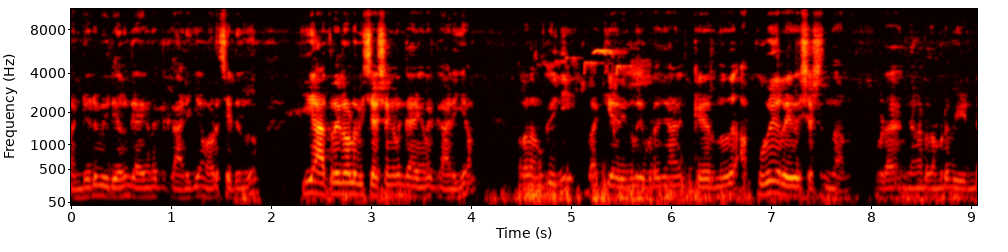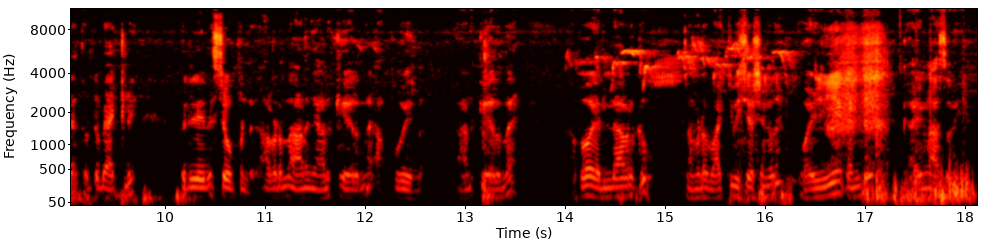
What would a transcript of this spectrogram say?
വണ്ടിയുടെ വീഡിയോകളും കാര്യങ്ങളൊക്കെ കാണിക്കാം. അവിടെ ചെല്ലുന്നതും ഈ യാത്രയിലുള്ള വിശേഷങ്ങളും കാര്യങ്ങളൊക്കെ കാണിക്കാം. അപ്പോൾ നമുക്ക് ഇനി ബാക്കി കാര്യങ്ങൾ ഇവിടെ ഞാൻ കയറുന്നത് അപ്പുവേ റെയിൽവേ സ്റ്റേഷനിൽ നിന്നാണ് ഇവിടെ ഞങ്ങളുടെ നമ്മുടെ വീടിന്റെ തൊട്ട് ബാക്കിൽ ഒരു റെയിൽവേ സ്റ്റോപ്പ് ഉണ്ട്. അവിടെ നിന്നാണ് ഞങ്ങൾ കയറുന്നത് അപ്പുവയിൽ ആണ് കയറുന്നത് അപ്പോൾ എല്ലാവർക്കും നമ്മുടെ ബാക്കി വിശേഷങ്ങൾ വഴിയെ കണ്ട് കാര്യങ്ങൾ ആസ്വദിക്കാം.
